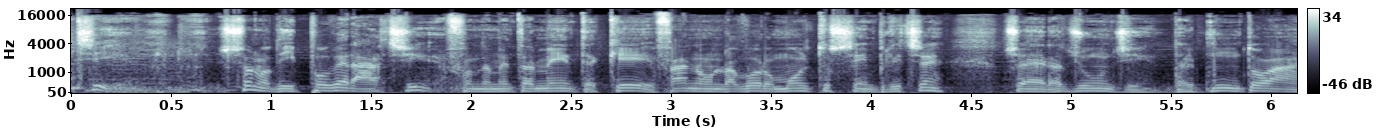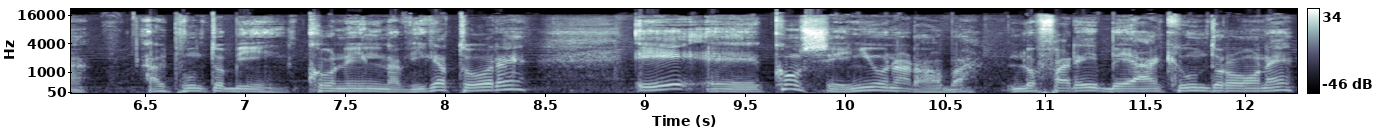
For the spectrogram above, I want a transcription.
Sì, sono dei poveracci fondamentalmente che fanno un lavoro molto semplice, cioè raggiungi dal punto A al punto B con il navigatore e eh, consegni una roba. Lo farebbe anche un drone,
